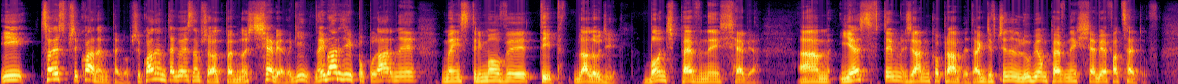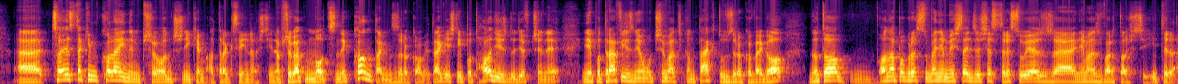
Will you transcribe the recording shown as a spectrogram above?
I co jest przykładem tego? Przykładem tego jest na przykład pewność siebie. Taki najbardziej popularny, mainstreamowy tip dla ludzi. Bądź pewny siebie. Um, jest w tym ziarnko prawdy, tak? Dziewczyny lubią pewnych siebie facetów. E, Co jest takim kolejnym przełącznikiem atrakcyjności? Na przykład mocny kontakt wzrokowy, tak? Jeśli podchodzisz do dziewczyny i nie potrafisz z nią utrzymać kontaktu wzrokowego, no to ona po prostu będzie myśleć, że się stresujesz, że nie masz wartości i tyle.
